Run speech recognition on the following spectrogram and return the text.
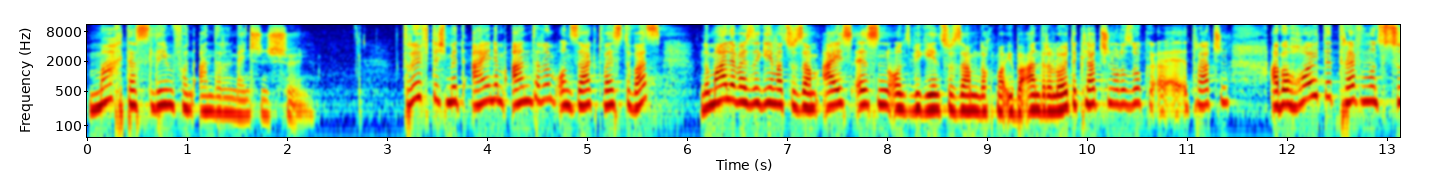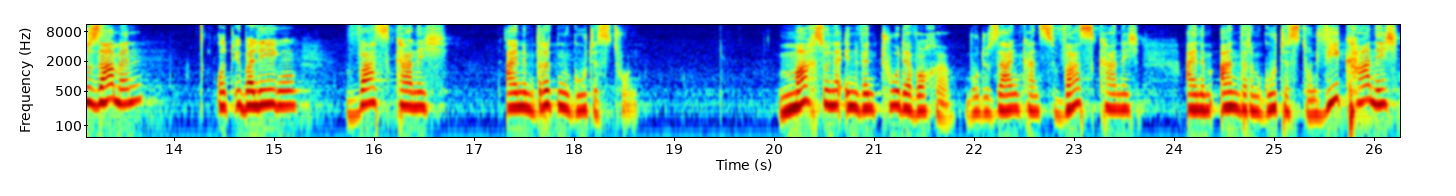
Mach das Leben von anderen Menschen schön. Triff dich mit einem anderen und sagt, weißt du was? Normalerweise gehen wir zusammen Eis essen und wir gehen zusammen nochmal über andere Leute klatschen oder so, äh, tratschen. Aber heute treffen wir uns zusammen und überlegen, was kann ich einem Dritten Gutes tun? Mach so eine Inventur der Woche, wo du sagen kannst, was kann ich einem anderen Gutes tun? Wie kann ich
